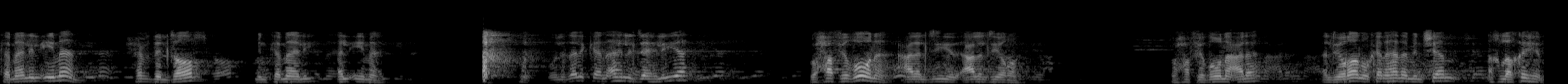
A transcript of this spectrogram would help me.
كمال الإيمان. حفظ الجار من كمال الإيمان. ولذلك كان أهل الجاهلية يحافظون على الجير على الجيران. يحافظون على الجيران وكان هذا من شام أخلاقهم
